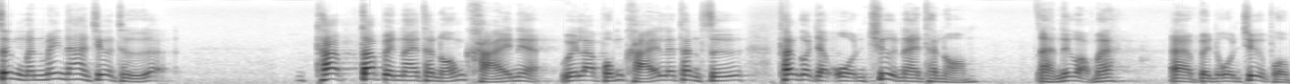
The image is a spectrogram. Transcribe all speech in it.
ซึ่งมันไม่น่าเชื่อถือถ้าถ้าเป็นนายถนอมขายเนี่ยเวลาผมขายแล้วท่านซื้อ ท่านก็จะโอนชื่อนายถนอมอ่านึกออกไหมอ่าเป็นโอนชื่อผม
